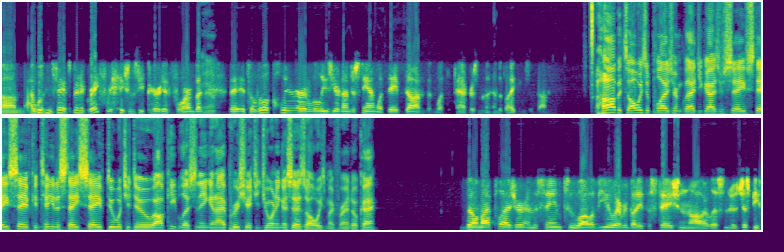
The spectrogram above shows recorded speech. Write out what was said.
um, I wouldn't say it's been a great free agency period for them, but yeah. it's a little clearer and a little easier to understand what they've done than what the Packers and the, and the Vikings have done. Hub, it's always a pleasure. I'm glad you guys are safe. Stay safe. Continue to stay safe. Do what you do. I'll keep listening, and I appreciate you joining us as always, my friend. Okay? Bill, my pleasure, and the same to all of you, everybody at the station, and all our listeners. Just be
